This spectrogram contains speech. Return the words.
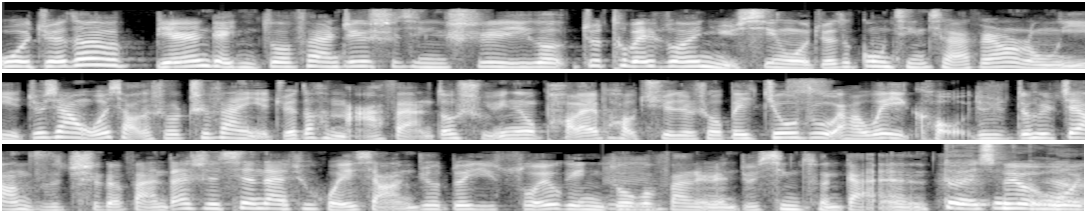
我觉得别人给你做饭这个事情是一个，就特别是作为女性，我觉得共情起来非常容易。就像我小的时候吃饭也觉得很麻烦，都属于那种跑来跑去的时候被揪住，然后喂一口，就是都是这样子吃的饭。但是现在去回想，你就对所有给你做过饭的人就心存感恩。对，所以我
